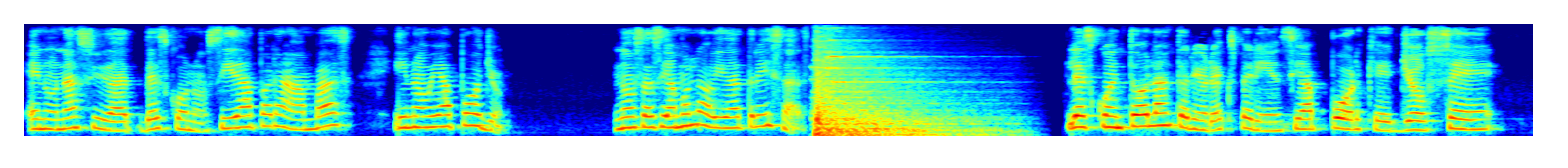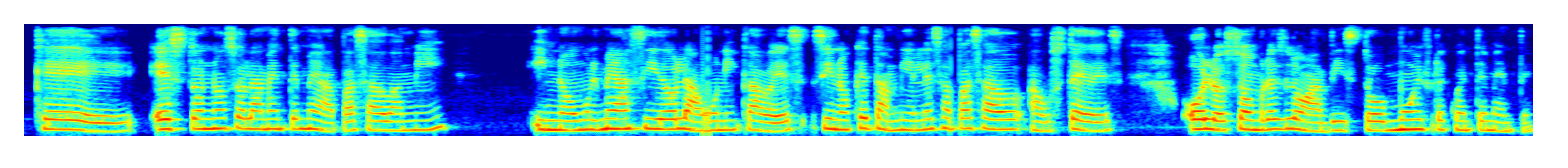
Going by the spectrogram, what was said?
en una ciudad desconocida para ambas y no había apoyo. Nos hacíamos la vida trizas. Les cuento la anterior experiencia porque yo sé que esto no solamente me ha pasado a mí y no me ha sido la única vez, sino que también les ha pasado a ustedes o los hombres lo han visto muy frecuentemente.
